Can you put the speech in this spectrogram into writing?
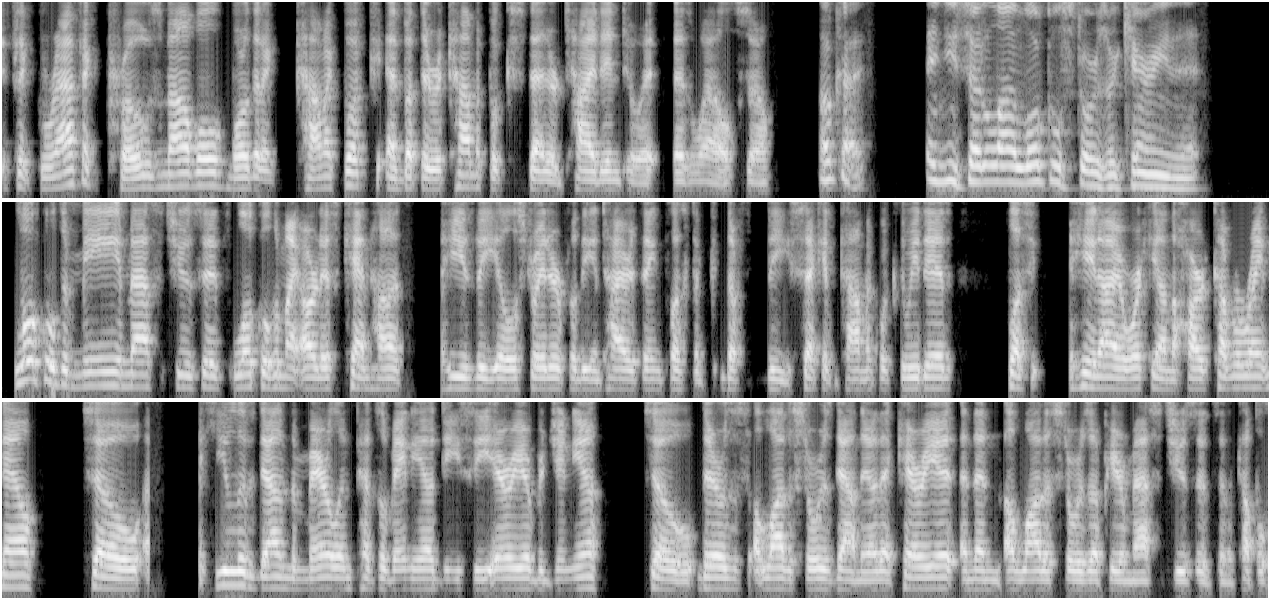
it's a graphic prose novel more than a comic book, and but there are comic books that are tied into it as well. So okay, and you said a lot of local stores are carrying it. Local to me in Massachusetts, local to my artist Ken Hunt. He's the illustrator for the entire thing, plus the the, the second comic book that we did. Plus, he and I are working on the hardcover right now. So uh, he lives down in the Maryland, Pennsylvania, DC area, Virginia. So there's a lot of stores down there that carry it, and then a lot of stores up here in Massachusetts and a couple,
